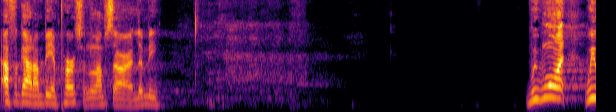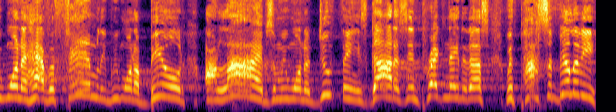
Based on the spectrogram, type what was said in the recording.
I forgot I'm being personal. I'm sorry. Let me We want, we want to have a family. We want to build our lives and we want to do things. God has impregnated us with possibility,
